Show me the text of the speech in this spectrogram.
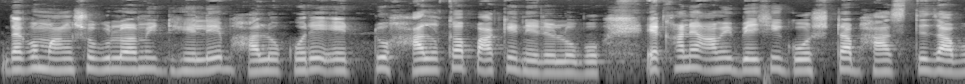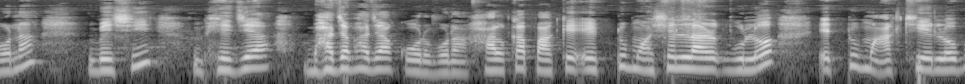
দেখো মাংসগুলো আমি ঢেলে ভালো করে একটু হালকা পাকে নেড়ে নেব। এখানে আমি বেশি গোশটা ভাজতে যাব না, বেশি ভেজা, ভাজা ভাজা করব না। হালকা পাকে একটু মশলাগুলো একটু মাখিয়ে নেব।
